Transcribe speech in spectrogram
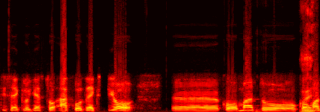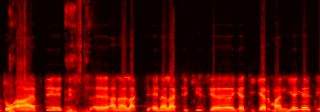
τις εκλογές το ακοδεξιό ε, κόμμα, το κόμμα του AFD της ε, εναλλακτικής για, για τη Γερμανία γιατί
